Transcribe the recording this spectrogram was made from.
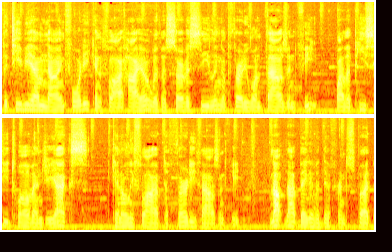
The TBM 940 can fly higher with a service ceiling of 31,000 feet, while the PC-12 NGX can only fly up to 30,000 feet. Not that big of a difference, but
